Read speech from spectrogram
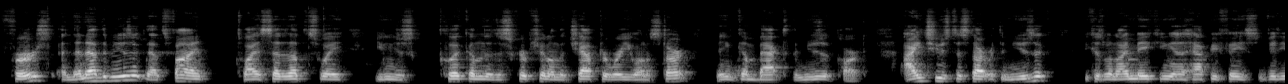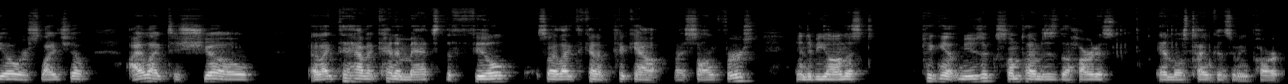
first and then add the music. That's fine. That's why I set it up this way. You can just click on the description on the chapter where you want to start. Then you can come back to the music part. I choose to start with the music because when I'm making a happy face video or slideshow, I like to show, I like to have it kind of match the feel. So I like to kind of pick out my song first. And to be honest, picking out music sometimes is the hardest and most time consuming part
